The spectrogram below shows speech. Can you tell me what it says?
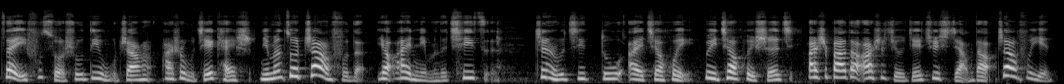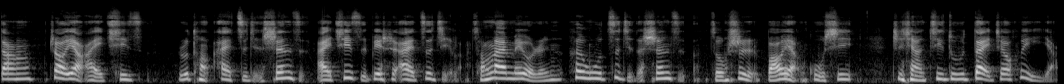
在以弗所书第五章二十五节开始：“你们做丈夫的要爱你们的妻子，正如基督爱教会，为教会舍己。”二十八到二十九节继续讲到：“丈夫也当照样爱妻子。”如同爱自己的身子，爱妻子便是爱自己了。从来没有人恨恶自己的身子，总是保养顾惜，正像基督待教会一样。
